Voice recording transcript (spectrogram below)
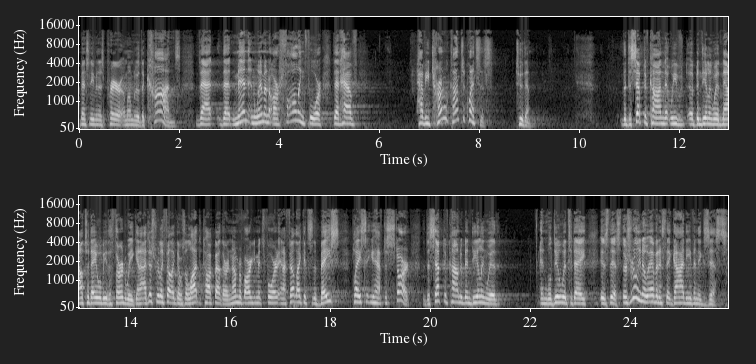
mentioned even in his prayer a moment ago, the cons that, that men and women are falling for that have, have eternal consequences to them. The deceptive con that we've uh, been dealing with now today will be the third week. And I just really felt like there was a lot to talk about. There are a number of arguments for it. And I felt like it's the base place that you have to start. The deceptive con we've been dealing with and we'll deal with today is this. There's really no evidence that God even exists.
